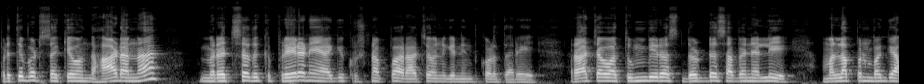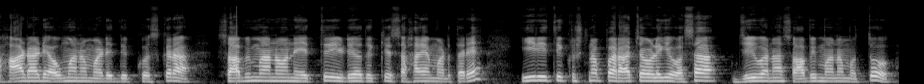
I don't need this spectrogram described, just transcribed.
ಪ್ರತಿಭಟಿಸೋಕ್ಕೆ ಒಂದು ಹಾಡನ್ನು ರಚಿಸೋದಕ್ಕೆ ಪ್ರೇರಣೆಯಾಗಿ ಕೃಷ್ಣಪ್ಪ ರಾಚವನಿಗೆ ನಿಂತ್ಕೊಳ್ತಾರೆ. ರಾಚವ ತುಂಬಿರೋ ದೊಡ್ಡ ಸಭೆಯಲ್ಲಿ ಮಲ್ಲಪ್ಪನ ಬಗ್ಗೆ ಹಾಡಾಡಿ ಅವಮಾನ ಮಾಡಿದ್ದಕ್ಕೋಸ್ಕರ ಸ್ವಾಭಿಮಾನವನ್ನು ಎತ್ತಿ ಹಿಡಿಯೋದಕ್ಕೆ ಸಹಾಯ ಮಾಡ್ತಾರೆ. ಈ ರೀತಿ ಕೃಷ್ಣಪ್ಪ ರಾಚವಳಿಗೆ ಹೊಸ ಜೀವನ, ಸ್ವಾಭಿಮಾನ ಮತ್ತು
